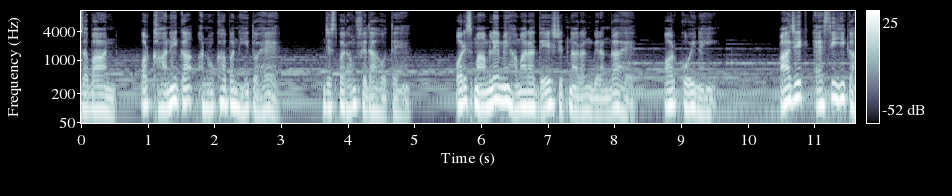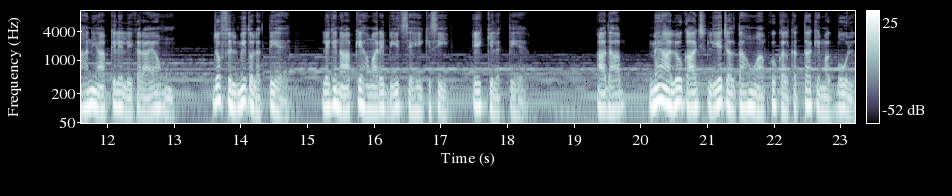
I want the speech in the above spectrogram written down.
जबान और खाने का अनोखापन ही तो है, जिस पर हम फिदा होते हैं। और इस मामले में हमारा देश जितना रंग बिरंगा है और कोई नहीं। आज एक ऐसी ही कहानी आपके लिए लेकर आया हूँ, जो फिल्मी तो लगती है, लेकिन आपके हमारे बीच से ही किसी एक की लगती है। आदाब, मैं आलोक आज लिए चलता हूँ आपको कलकत्ता के मकबूल,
